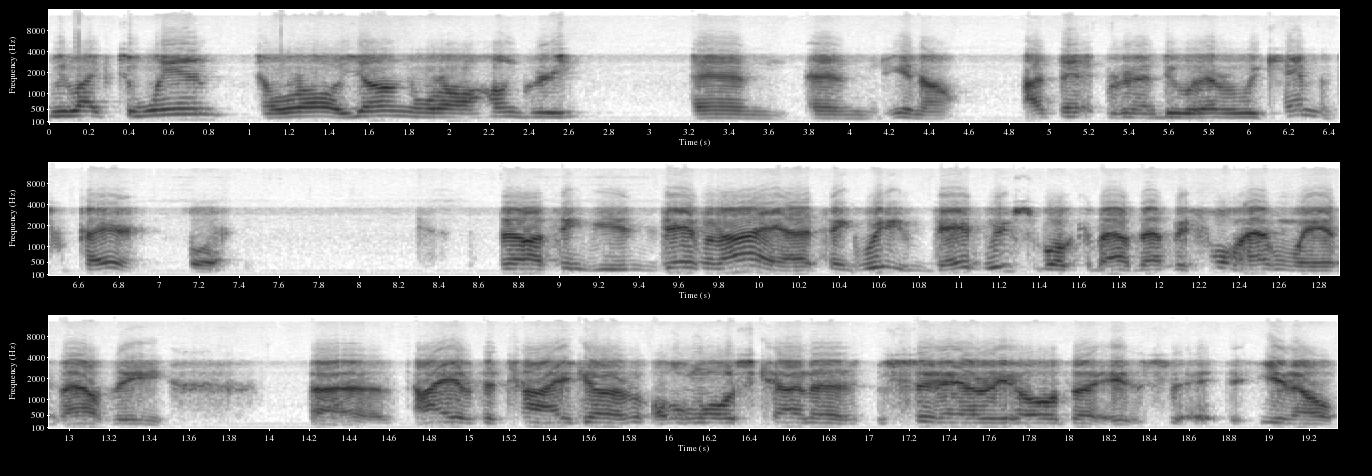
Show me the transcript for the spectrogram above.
We like to win, and we're all young and we're all hungry, and and you know I think we're gonna do whatever we can to prepare for it. No, I think you, Dave and I, I think we, Dave, we've spoke about that before, haven't we? About the uh, eye of the tiger, almost kind of scenario that is, you know,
